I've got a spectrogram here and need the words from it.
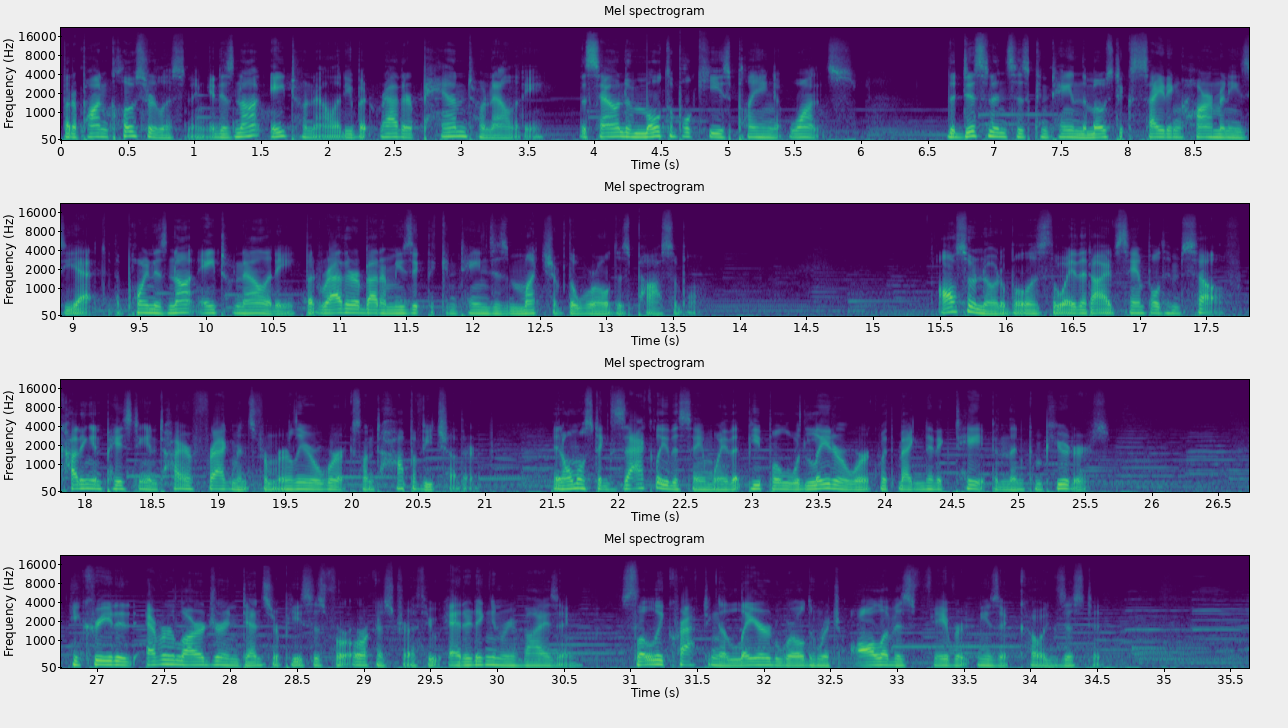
But upon closer listening, it is not atonality, but rather pantonality, the sound of multiple keys playing at once. The dissonances contain the most exciting harmonies yet. The point is not atonality, but rather about a music that contains as much of the world as possible. Also notable is the way that Ives sampled himself, cutting and pasting entire fragments from earlier works on top of each other, in almost exactly the same way that people would later work with magnetic tape and then computers. He created ever larger and denser pieces for orchestra through editing and revising, slowly crafting a layered world in which all of his favorite music coexisted.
